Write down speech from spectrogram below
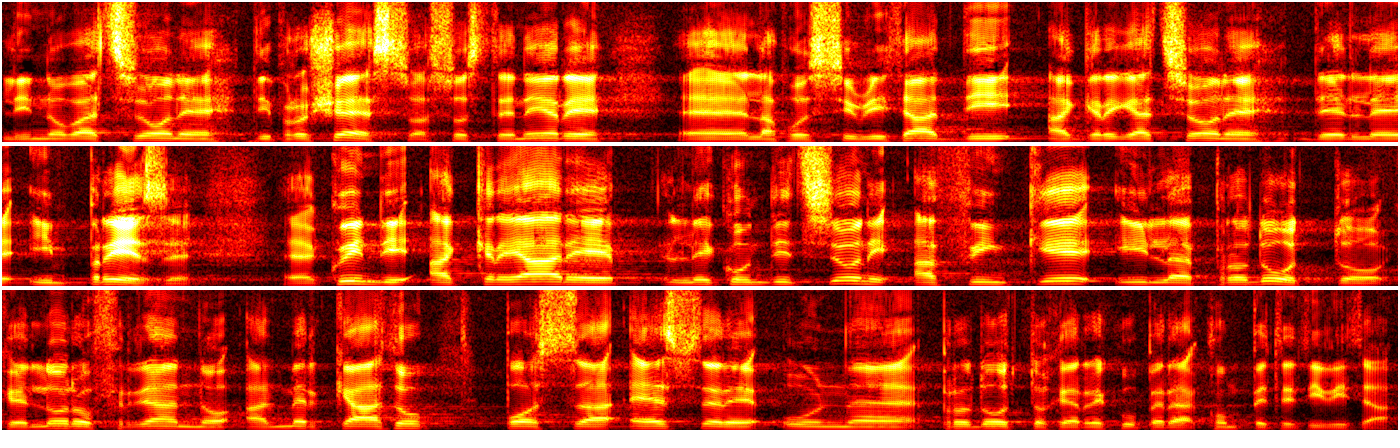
l'innovazione di processo, a sostenere eh, la possibilità di aggregazione delle imprese, eh, quindi a creare le condizioni affinché il prodotto che loro offriranno al mercato possa essere un eh, prodotto che recupera competitività.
